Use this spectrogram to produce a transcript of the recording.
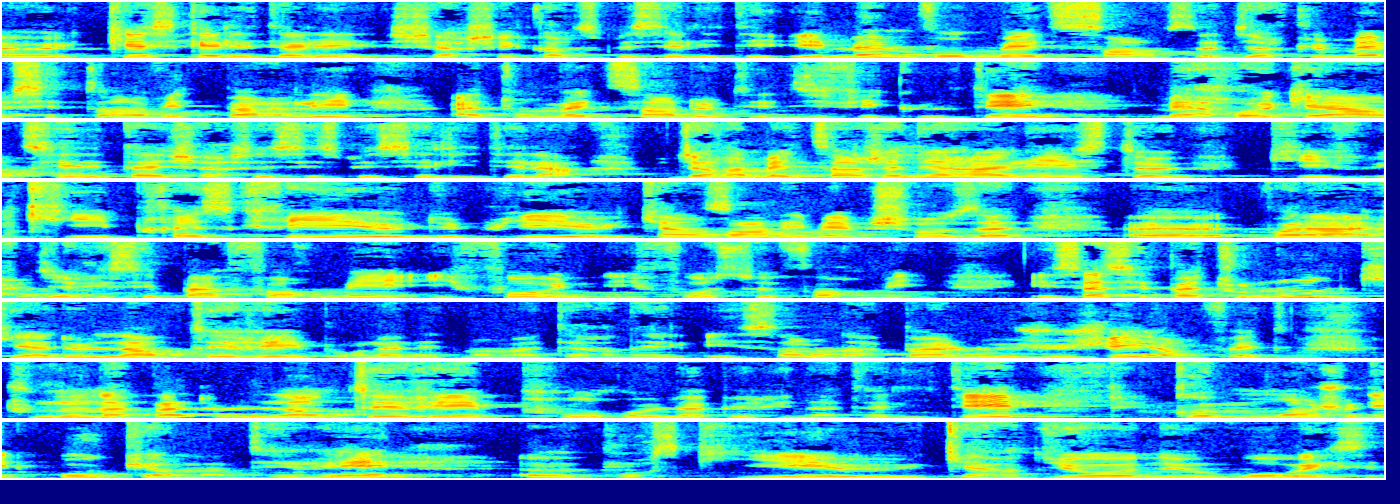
euh, qu'est-ce qu'elle est allée chercher comme spécialité. Et même vos médecins, c'est-à-dire que même si tu as envie de parler à ton médecin de tes difficultés, mais regarde s'il est allé chercher ces spécialités-là. Dire, un médecin généraliste qui, qui prescrit euh, depuis 15 ans les mêmes choses, voilà, je veux dire, il s'est pas formé. Il faut, il faut se former. Et ça, c'est pas tout le monde qui a de l'intérêt pour l'allaitement maternel. Et ça, on n'a pas à le juger, en fait. Tout le monde n'a pas de l'intérêt pour euh, la périnatalité. Comme moi, je n'ai aucun intérêt euh, pour ce qui est euh, cardio, neuro, etc.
